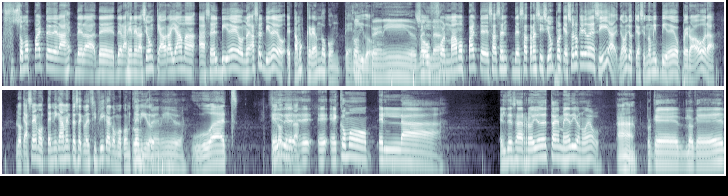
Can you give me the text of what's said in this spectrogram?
somos parte de la, de, la, de, la generación que ahora llama a hacer video. No es hacer video, estamos creando contenido. Contenido, so, Formamos parte de esa, de esa transición porque eso es lo que yo decía. ¿no? Yo estoy haciendo mis videos, pero ahora lo que hacemos técnicamente se clasifica como contenido. Contenido. What? ¿Qué lo que era? Eh, eh, es como el, la, el desarrollo de este medio nuevo. Ajá. Porque lo que es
